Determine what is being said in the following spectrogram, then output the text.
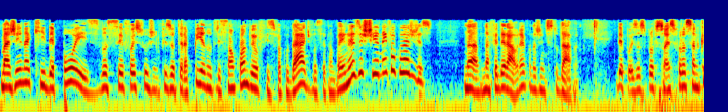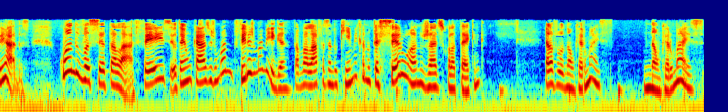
Imagina que depois você foi surgindo fisioterapia, nutrição. Quando eu fiz faculdade, você também, não existia nem faculdade disso. Na, na federal, né, quando a gente estudava. Depois as profissões foram sendo criadas. Quando você está lá, fez. Eu tenho um caso de uma filha de uma amiga. Estava lá fazendo química no terceiro ano já de escola técnica. Ela falou: não quero mais. Não quero mais.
